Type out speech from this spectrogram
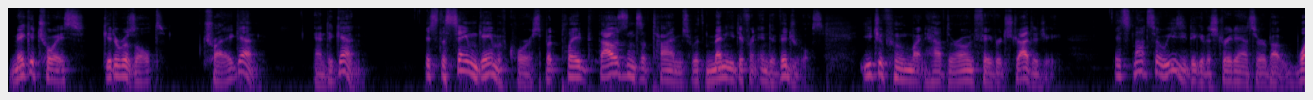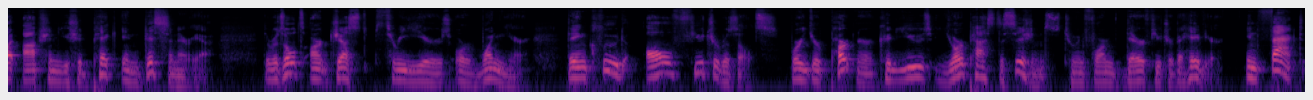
Make a choice, get a result, try again and again. It's the same game, of course, but played thousands of times with many different individuals, each of whom might have their own favorite strategy. It's not so easy to give a straight answer about what option you should pick in this scenario. The results aren't just three years or one year. They include all future results, where your partner could use your past decisions to inform their future behavior. In fact,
